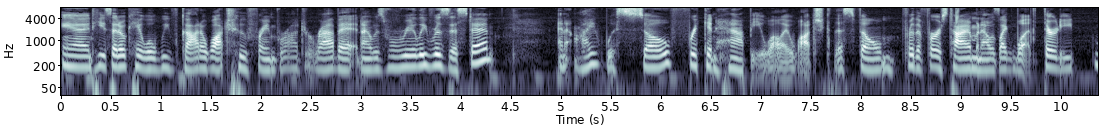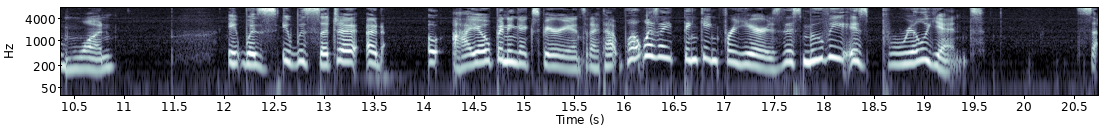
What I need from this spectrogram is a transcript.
And he said, okay, well, we've got to watch Who Framed Roger Rabbit. And I was really resistant. And I was so freaking happy while I watched this film for the first time. And I was like, what, 31? It was it was such a an eye-opening experience and I thought, what was I thinking for years? This movie is brilliant. So,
